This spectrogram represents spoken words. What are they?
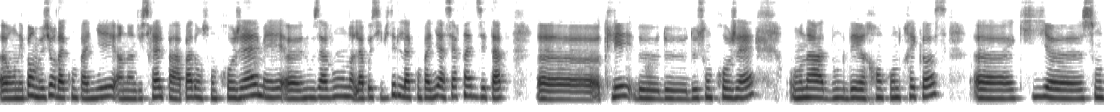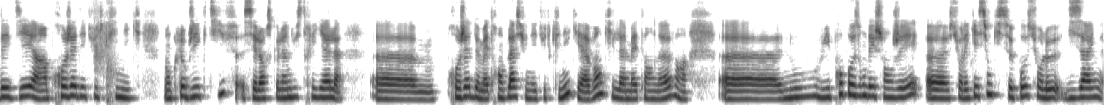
euh, on n'est pas en mesure d'accompagner un industriel pas à pas dans son projet, mais nous avons la possibilité de l'accompagner à certaines étapes clés de, son projet. On a donc des rencontres précoces. qui sont dédiées à un projet d'études cliniques. Donc l'objectif, c'est lorsque l'industriel euh, projette de mettre en place une étude clinique et avant qu'il la mette en œuvre, euh, nous lui proposons d'échanger euh, sur les questions qui se posent sur le design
